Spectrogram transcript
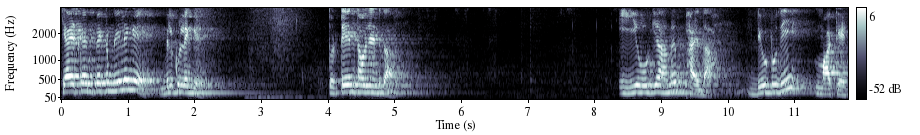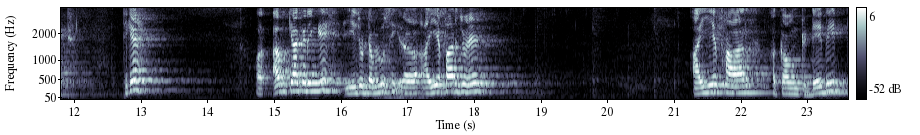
क्या इसका इम्पैक्ट हम नहीं लेंगे बिल्कुल लेंगे तो टेन थाउजेंड का ये हो गया हमें फायदा ड्यू टू दी मार्केट ठीक है और अब क्या करेंगे ये जो W C I F R जो है I F R account debit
